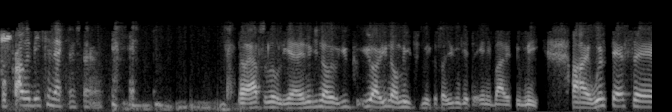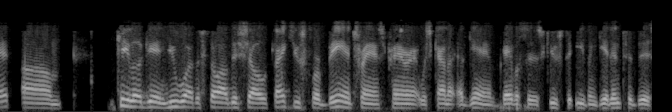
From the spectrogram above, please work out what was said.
will probably be connecting soon. no, absolutely, yeah. And you know, you you are you know me, Tamika, so you can get to anybody through me. All right. With that said, um, Keela, again, you were the star of this show. Thank you for being transparent, which kind of, again, gave us an excuse to even get into this.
